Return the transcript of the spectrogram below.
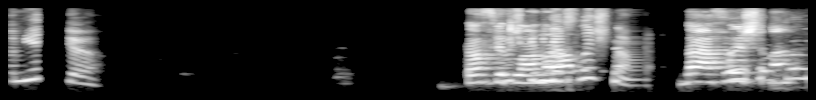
на месте. Да, Девочки, Светлана, меня слышно? да, слышно.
